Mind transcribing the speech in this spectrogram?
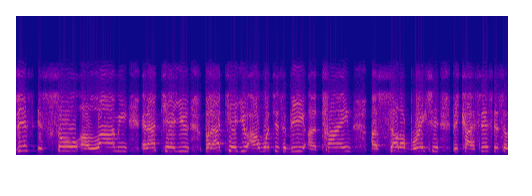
this is so alarming, and I tell you, but I tell you, I want this to be a time of celebration because this is a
